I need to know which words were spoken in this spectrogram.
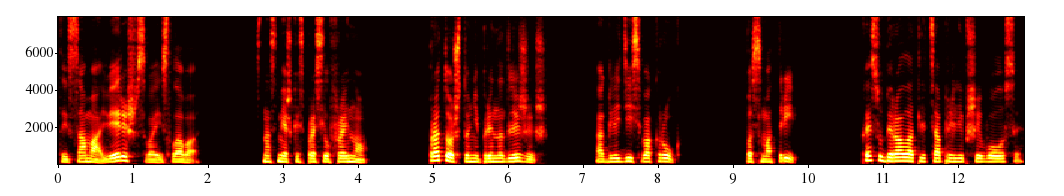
«Ты сама веришь в свои слова?» — с насмешкой спросил Фрейно. «Про то, что не принадлежишь. Оглядись вокруг. Посмотри». Кэс убирала от лица прилипшие волосы,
